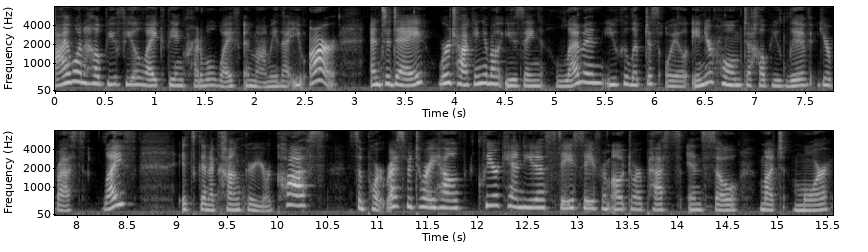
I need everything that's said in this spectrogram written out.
I want to help you feel like the incredible wife and mommy that you are. And today we're talking about using lemon eucalyptus oil in your home to help you live your best life. It's going to conquer your coughs, support respiratory health, clear candida, stay safe from outdoor pests, and so much more.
